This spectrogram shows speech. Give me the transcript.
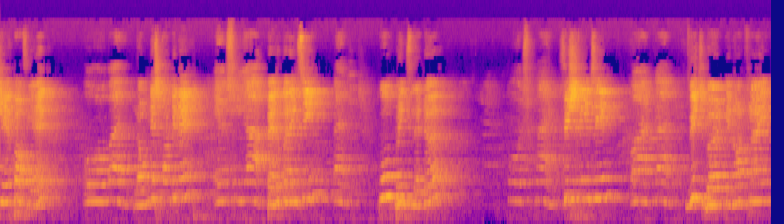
Shape of egg. Oval, Longest continent. Asia, Peru currency. Pen, Who brings letter? Postman, Fish lives in. Water, Which bird cannot fly?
